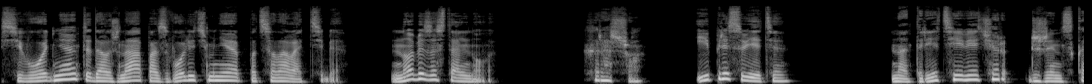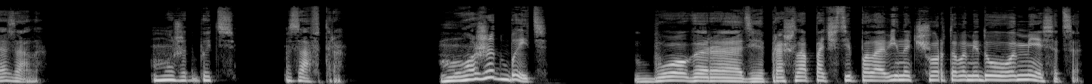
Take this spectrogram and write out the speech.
сегодня ты должна позволить мне поцеловать тебя, но без остального». «Хорошо» и при свете. На третий вечер Джин сказала. «Может быть, завтра». «Может быть!» «Бога ради, прошла почти половина чертова медового месяца.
